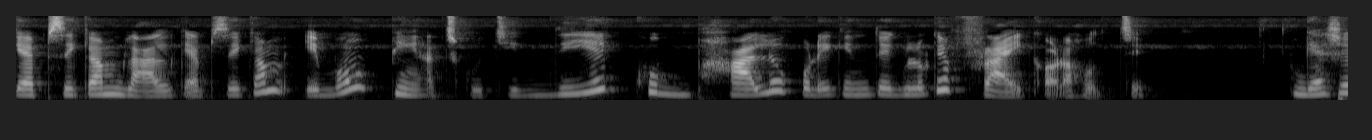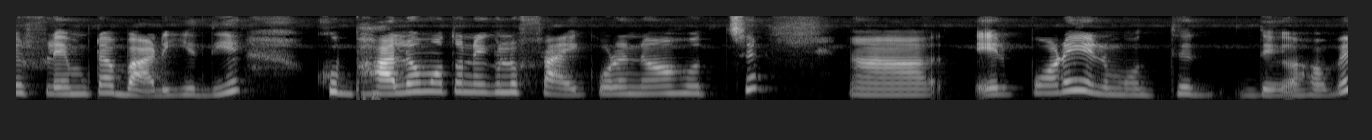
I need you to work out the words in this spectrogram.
ক্যাপসিকাম লাল ক্যাপসিকাম এবং পেঁয়াজ কুচি দিয়ে খুব ভালো করে কিন্তু এগুলোকে ফ্রাই করা হচ্ছে। গ্যাসের ফ্লেমটা বাড়িয়ে দিয়ে খুব ভালো মতন এগুলো ফ্রাই করে নেওয়া হচ্ছে। এরপরে এর মধ্যে দেওয়া হবে,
